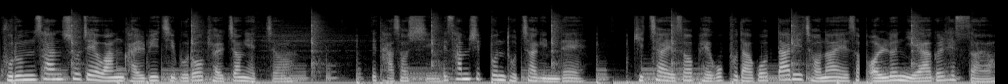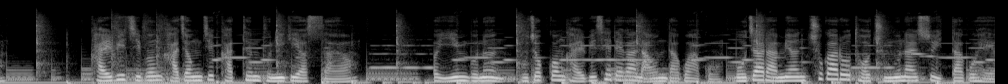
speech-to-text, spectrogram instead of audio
구름산 수제왕 갈비집으로 결정했죠. 5시 30분 도착인데 기차에서 배고프다고 딸이 전화해서 얼른 예약을 했어요. 갈비집은 가정집 같은 분위기였어요. 2인분은 무조건 갈비 세대가 나온다고 하고 모자라면 추가로 더 주문할 수 있다고 해요.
